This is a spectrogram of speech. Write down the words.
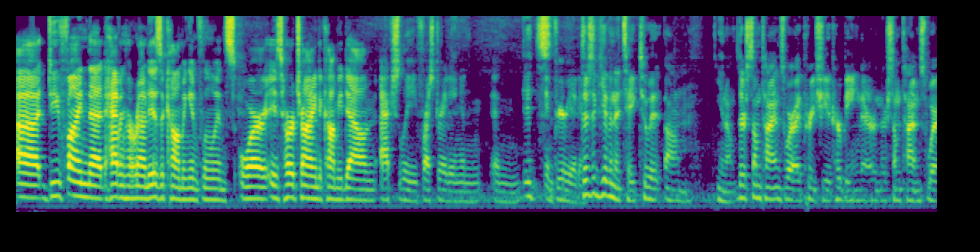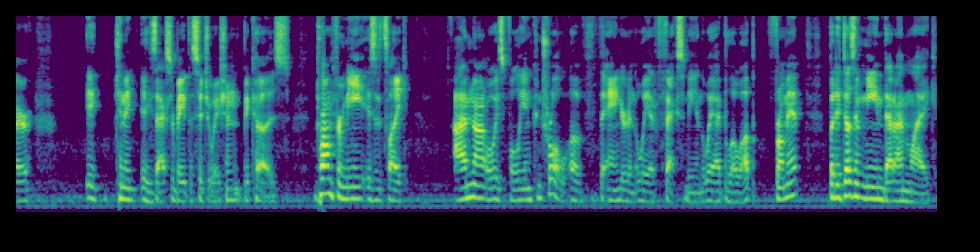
uh, do you find that having her around is a calming influence, or is her trying to calm you down actually frustrating and, and It's infuriating? There's a give and a take to it. Um, you know, there's some times where I appreciate her being there, and there's some times where it can exacerbate the situation because the problem for me is it's like I'm not always fully in control of the anger and the way it affects me and the way I blow up from it. But it doesn't mean that I'm like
